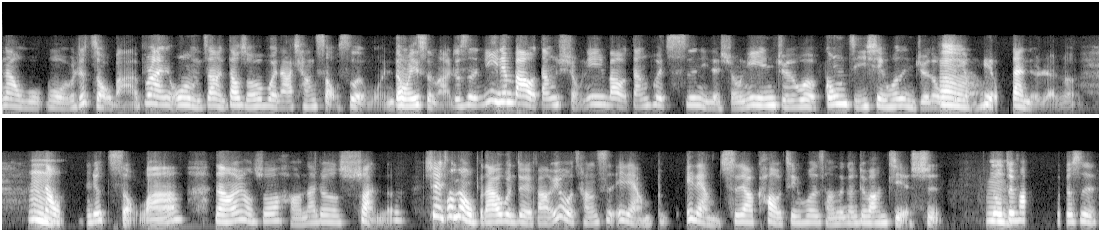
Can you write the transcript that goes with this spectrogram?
那我我我就走吧，不然我怎么知道你到时候会不会拿枪扫射我？你懂我意思吗？就是你已经把我当熊，你已经把我当会吃你的熊，你已经觉得我有攻击性，或者你觉得我是一个不友善的人了。嗯，那我就走啊。然后想说好，那就算了。所以通常我不大会问对方，因为我尝试一两一两次要靠近，或者尝试跟对方解释，如果对方就是、嗯、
